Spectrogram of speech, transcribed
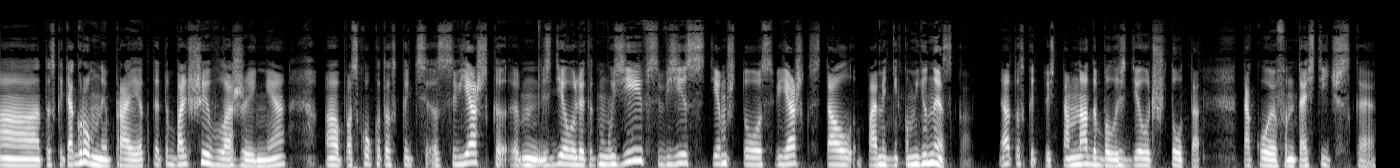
так сказать, огромный проект, это большие вложения, а, поскольку, так сказать, Свияжск эм, сделали этот музей в связи с тем, что Свияжск стал памятником ЮНЕСКО. Да, так сказать, то есть там надо было сделать что-то такое фантастическое,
